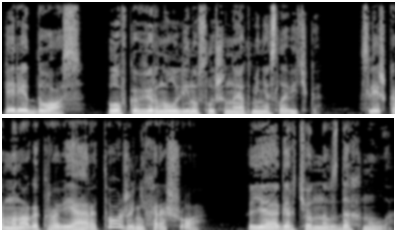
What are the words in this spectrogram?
«Передоз», Ловко ввернул Лин услышанное от меня словечко. «Слишком много крови Ара тоже нехорошо». Я огорченно вздохнула.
